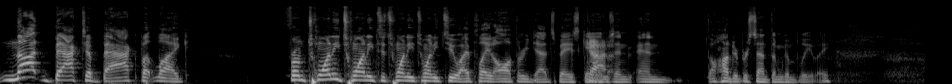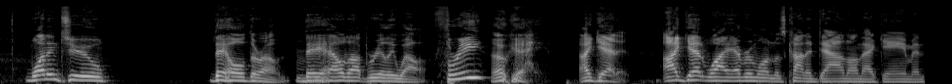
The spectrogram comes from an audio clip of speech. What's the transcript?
not back to back, but like from 2020 to 2022, I played all three Dead Space games and and 100% them completely. One and two, they hold their own. They Mm-hmm. held up really well. Three, okay, I get it. I get why everyone was kind of down on that game, and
